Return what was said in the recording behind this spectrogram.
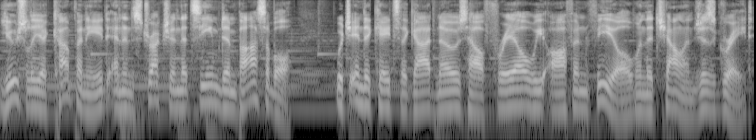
usually accompanied an instruction that seemed impossible, which indicates that God knows how frail we often feel when the challenge is great.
